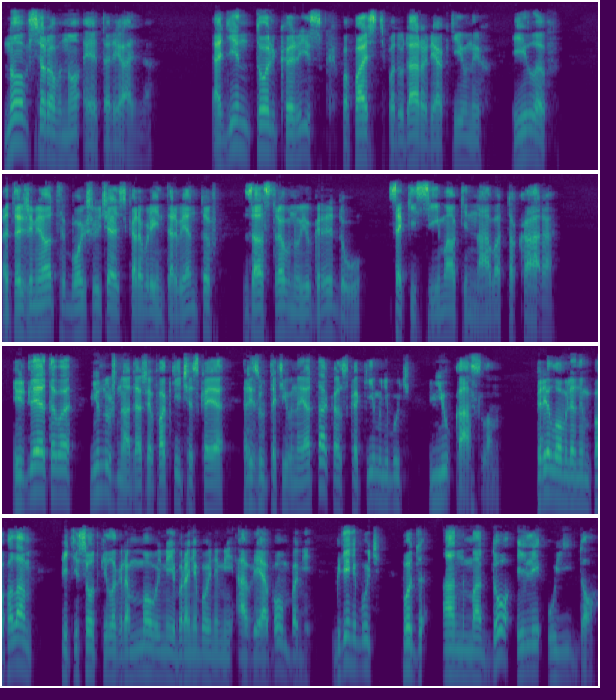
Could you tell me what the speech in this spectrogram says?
Но все равно это реально. Один только риск попасть под удар реактивных илов отожмет большую часть кораблей-интервентов за островную гряду Сакисима, Окинава, Токара. И для этого не нужна даже фактическая результативная атака с каким-нибудь Ньюкаслом, переломленным пополам 500-килограммовыми бронебойными авиабомбами где-нибудь под Анмадо или Уидо.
